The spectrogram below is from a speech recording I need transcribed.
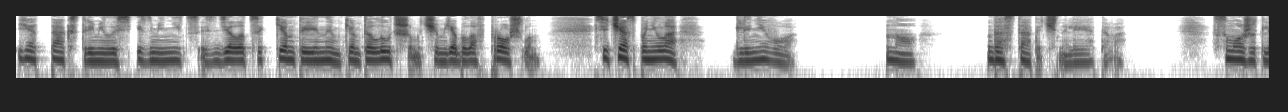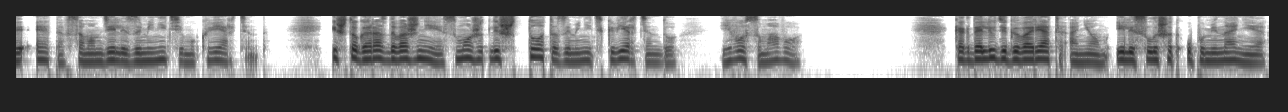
Я так стремилась измениться, сделаться кем-то иным, кем-то лучшим, чем я была в прошлом. Сейчас поняла — для него — но достаточно ли этого? Сможет ли это в самом деле заменить ему Квертинд? И что гораздо важнее, сможет ли что-то заменить Квертинду, его самого? Когда люди говорят о нем или слышат упоминания,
